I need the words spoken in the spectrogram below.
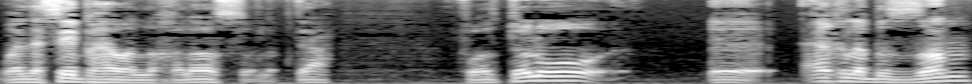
ولا سيبها ولا خلاص ولا بتاع. فقلت له أغلب الظن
